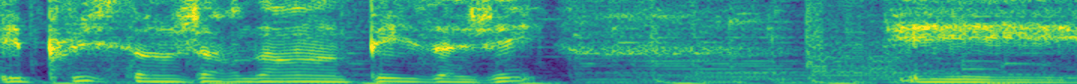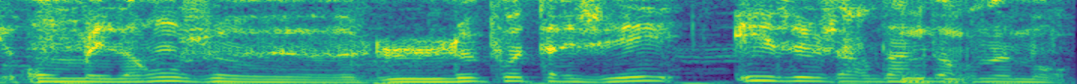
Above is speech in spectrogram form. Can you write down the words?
et plus un jardin paysager. Et on mélange le potager et le jardin d'ornement.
